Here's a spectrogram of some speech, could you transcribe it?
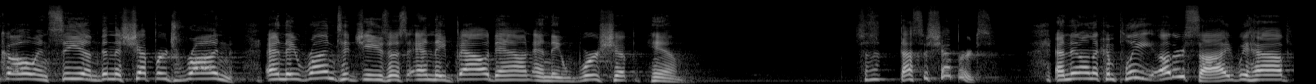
Go and see him. Then the shepherds run, and they run to Jesus, and they bow down and they worship him. So that's the shepherds. And then on the complete other side, we have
